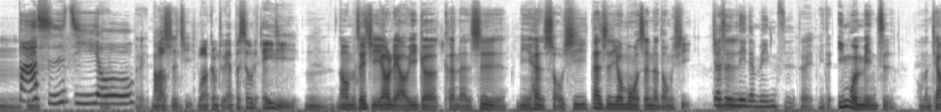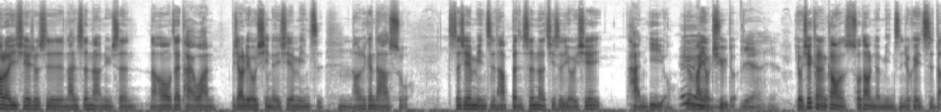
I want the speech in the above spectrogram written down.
嗯八十集哟，对，八十集。Welcome to episode eighty 嗯，那我们这一集要聊一个可能是你很熟悉但是又陌生的东西，就是你的名字。对，你的英文名字。我们挑了一些就是男生啊、女生，然后在台湾比较流行的一些名字，嗯然后就跟大家说，这些名字它本身呢，其实有一些含义哦，觉得蛮有趣的。Yeah, yeah. 有些可能刚好说到你的名字，你就可以知道；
